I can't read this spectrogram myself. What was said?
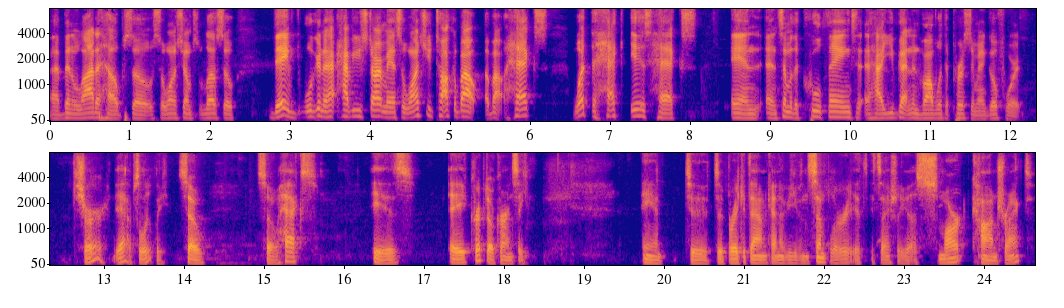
uh, been a lot of help. So so want to show him some love. So Dave, we're gonna have you start, man. So why don't you talk about about Hex? What the heck is Hex? And and some of the cool things, uh, how you've gotten involved with it personally, man. Go for it. Sure. Yeah, absolutely. So so Hex is a cryptocurrency. And to to break it down kind of even simpler, it's it's actually a smart contract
